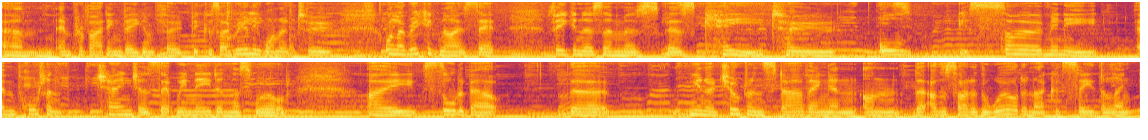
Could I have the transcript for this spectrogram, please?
um, and providing vegan food because I really wanted to. Well, I recognise that veganism is is key to all so many important changes that we need in this world. I thought about the you know children starving and on the other side of the world and I could see the link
